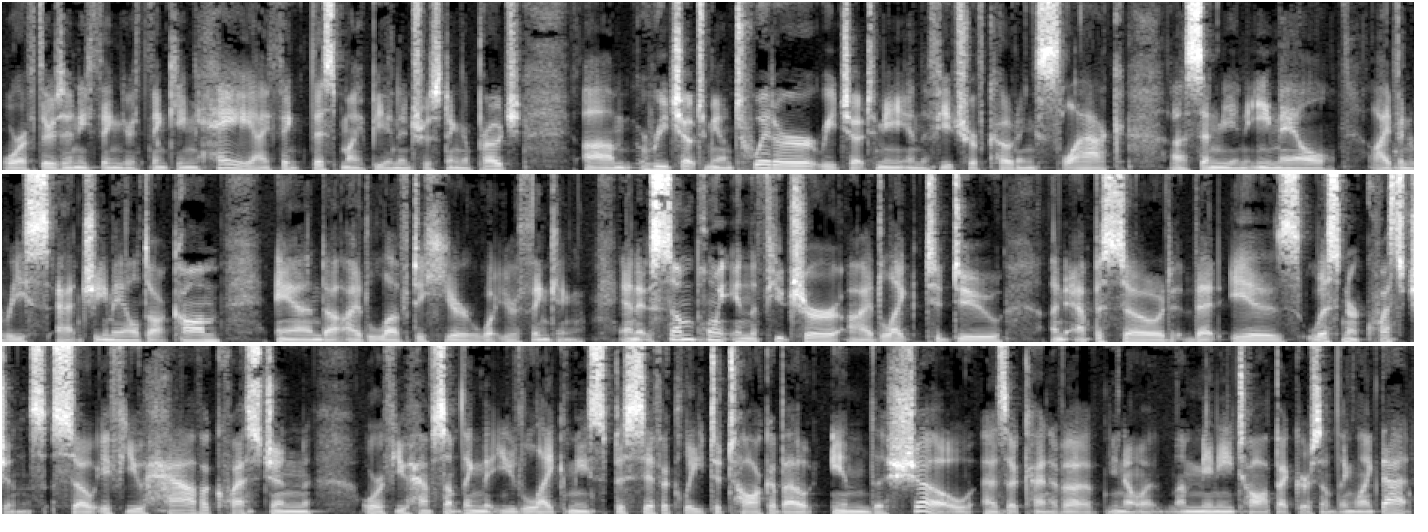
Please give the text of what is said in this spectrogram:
or if there's anything you're thinking, hey, I think this might be an interesting approach, um, reach out to me on Twitter, reach out to me in the Future of Coding Slack, uh, send me an email, ivanreese at gmail gmail.com, and uh, I'd love to hear what you're thinking. And at some point in the future, I'd like to do an episode that is listener questions. So if you have a question or if you have something that you'd like me specifically to talk about in the show as a kind of a, you know, a, a mini topic or something like that,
